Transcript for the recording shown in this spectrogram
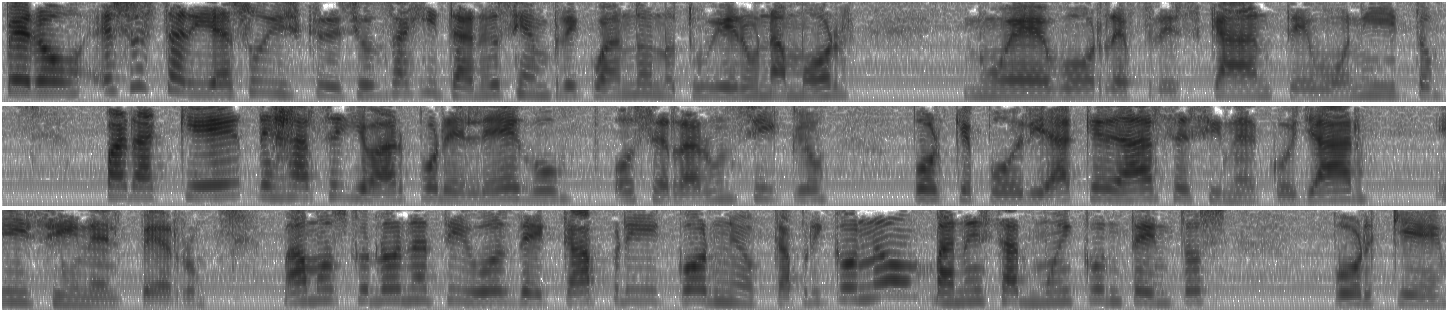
pero eso estaría a su discreción Sagitario siempre y cuando no tuviera un amor nuevo, refrescante, bonito. ¿Para qué dejarse llevar por el ego o cerrar un ciclo? Porque podría quedarse sin el collar y sin el perro. Vamos con los nativos de Capricornio. Capricornio van a estar muy contentos porque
